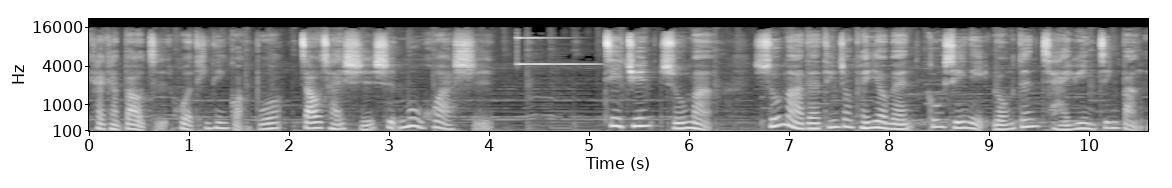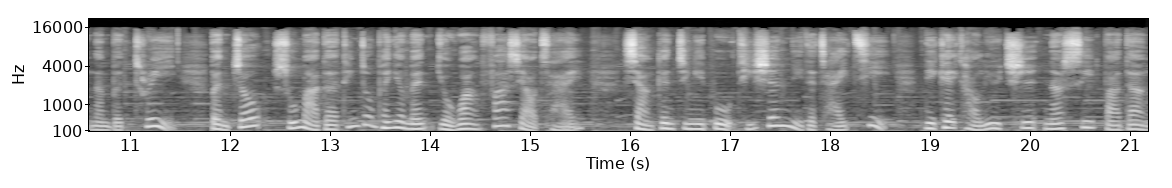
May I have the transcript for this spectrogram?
看看报纸或听听广播。招财石是木化石。季军属马，属马的听众朋友们，恭喜你荣登财运金榜 Number Three。本周属马的听众朋友们有望发小财，想更进一步提升你的财气，你可以考虑吃 Nasi Padang。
